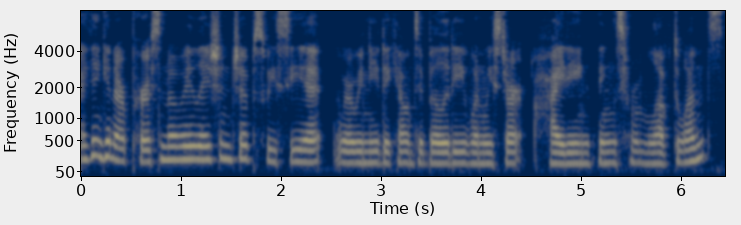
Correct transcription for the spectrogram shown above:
I think in our personal relationships, we see it where we need accountability when we start hiding things from loved ones,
